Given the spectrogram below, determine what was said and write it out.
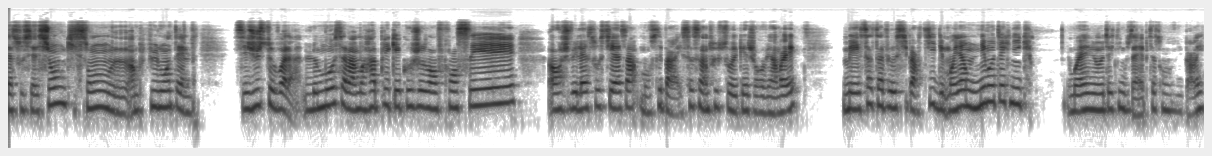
associations qui sont euh, un peu plus lointaines. C'est juste, voilà, le mot, ça va me rappeler quelque chose en français. Alors je vais l'associer à ça. Bon, c'est pareil, ça c'est un truc sur lequel je reviendrai. Mais ça, ça fait aussi partie des moyens mnémotechniques. Les moyens mnémotechniques, vous avez peut-être entendu parler.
